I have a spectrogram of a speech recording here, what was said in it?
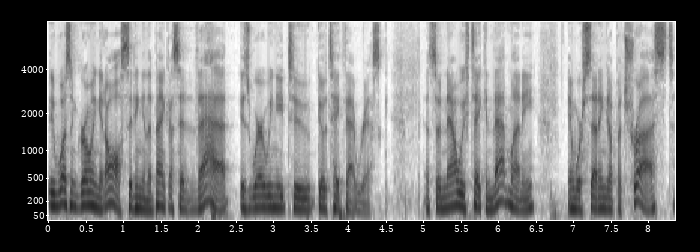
it wasn't growing at all sitting in the bank. I said, that is where we need to go take that risk. And so now we've taken that money and we're setting up a trust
